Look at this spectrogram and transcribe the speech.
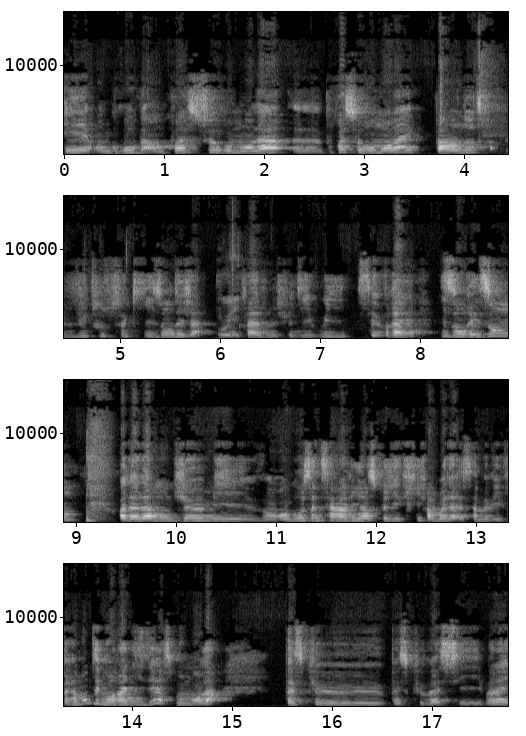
Et en gros, bah, en quoi ce roman-là, euh, pourquoi ce roman-là et pas un autre, vu tous ceux qu'ils ont déjà? Et Oui. donc là, je me suis dit, oui, c'est vrai, ils ont raison. Oh là là, mon Dieu, mais en gros, ça ne sert à rien ce que j'écris. Enfin voilà, ça m'avait vraiment démoralisée à ce moment-là, parce que parce que bah c'est voilà,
